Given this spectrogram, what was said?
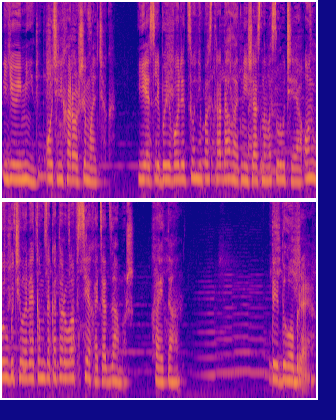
Юймин очень хороший мальчик. Если бы его лицо не пострадало от несчастного случая, он был бы человеком, за которого все хотят замуж. Хайтан. Ты добрая.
